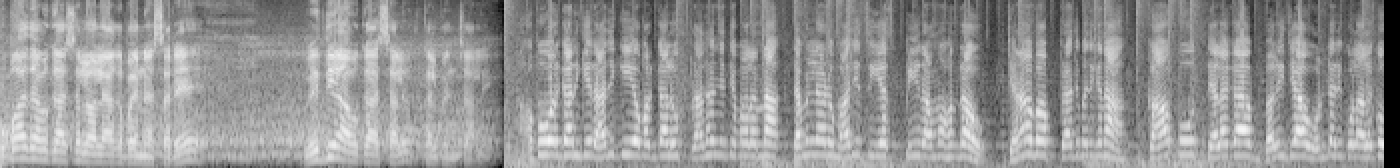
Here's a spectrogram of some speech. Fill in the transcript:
ఉపాధి అవకాశాలు లేకపోయినా సరే విద్యా అవకాశాలు కల్పించాలి. కాపు వర్గానికి రాజకీయ వర్గాలు ప్రాధాన్యత ఇవ్వాలన్న తమిళనాడు మాజీ సీఎస్ పి రామ్మోహన్ రావు జనాభా ప్రాతిపదికన కాపు తెలగ బలిజ ఒంటరి కులాలకు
